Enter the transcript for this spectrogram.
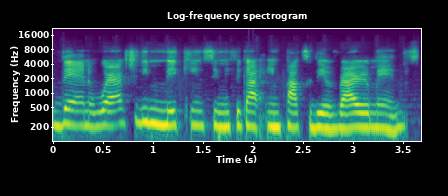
then we're actually making significant impact to the environment.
